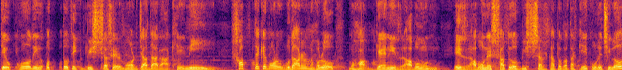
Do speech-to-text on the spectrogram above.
কেউ কোনোদিন অত্যধিক বিশ্বাসের মর্যাদা রাখেনি। সব থেকে বড় উদাহরণ হলো মহাজ্ঞানী রাবণ। এই রাবণের সাথেও বিশ্বাসঘাতকতা কে করেছিল?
